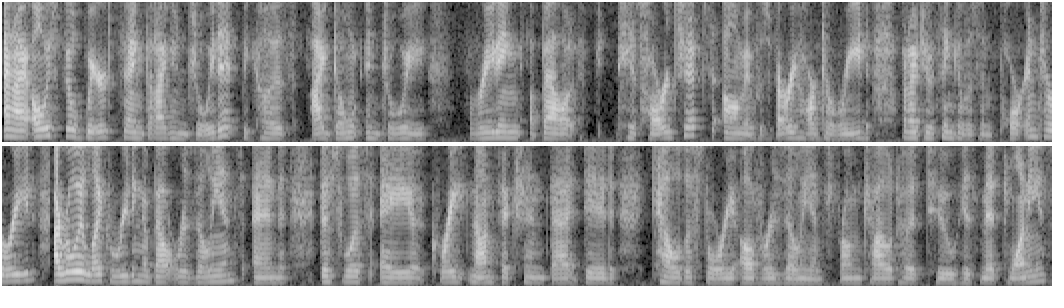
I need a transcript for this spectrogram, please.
And I always feel weird saying that I enjoyed it because I don't enjoy reading about his hardships. Um, it was very hard to read, but I do think it was important to read. I really like reading about resilience, and this was a great nonfiction that did tell the story of resilience from childhood to his mid-20s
